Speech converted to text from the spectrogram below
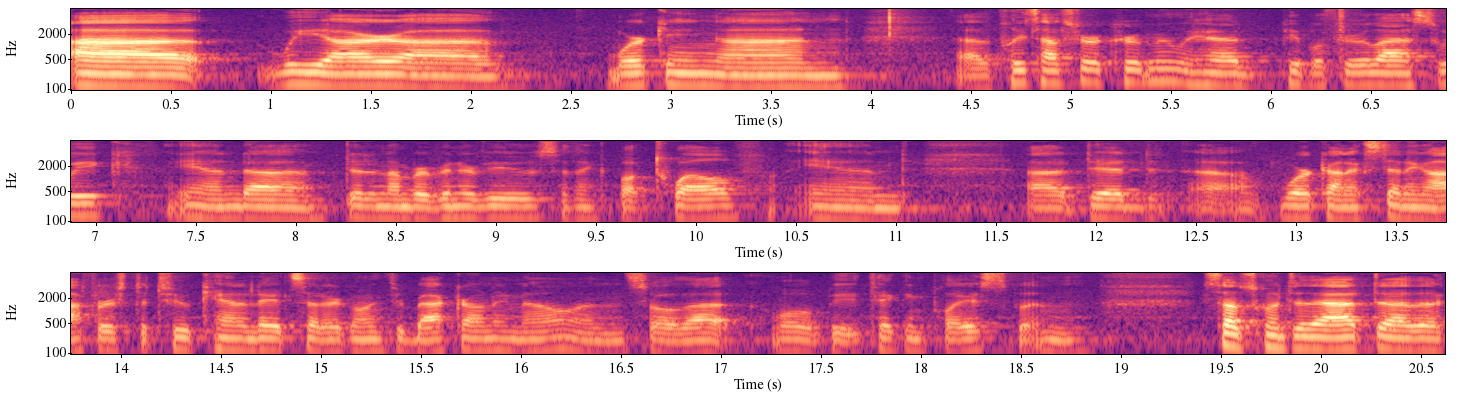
Uh, we are, uh, working on, uh, the police officer recruitment. We had people through last week and, uh, did a number of interviews, I think about twelve, and, uh, did, uh, work on extending offers to two candidates that are going through backgrounding now, and so that will be taking place, but subsequent to that, uh, the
